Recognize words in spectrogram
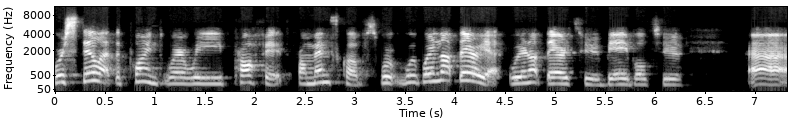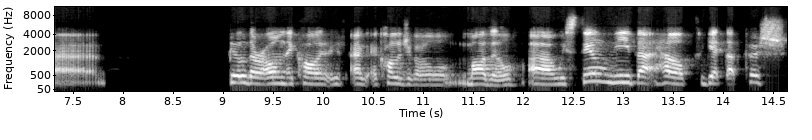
we're still at the point where we profit from men's clubs. We're, we're not there yet. We're not there to be able to uh, build our own ecological model. Uh, we still need that help to get that push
